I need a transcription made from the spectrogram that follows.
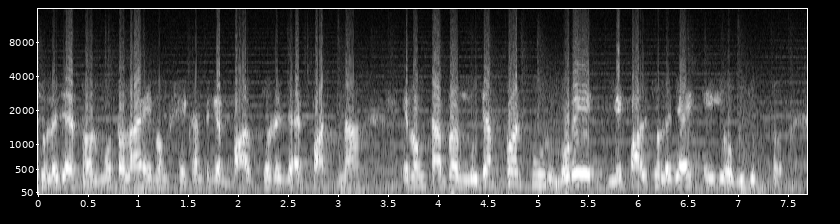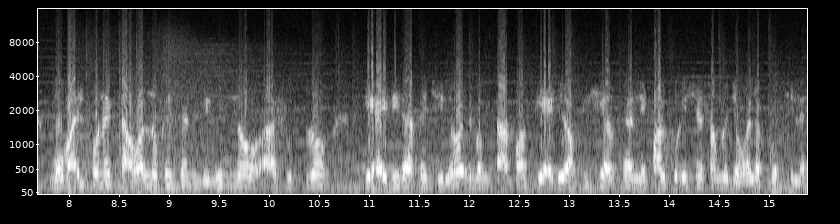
চলে যায় ধর্মতলা এবং সেখান থেকে বাস ধরে যায় পাটনা এবং তারপর মুজাফফরপুর হয়ে নেপাল চলে যায় এই অভিযুক্ত। মোবাইল ফোনের টাওয়ার লোকেশন বিভিন্ন সূত্র সিআইডির হাতে ছিল এবং তারপর সিআইডি অফিসিয়ালসরা নেপাল পুলিশের সঙ্গে যোগাযোগ করছিলেন।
